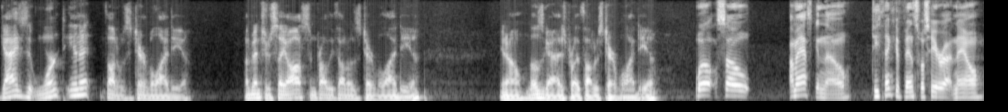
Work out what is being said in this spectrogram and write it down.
Guys that weren't in it thought it was a terrible idea. I'd venture to say Austin probably thought it was a terrible idea. You know, those guys probably thought it was a terrible idea. Well, so I'm asking though, do you think if Vince was here right now,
